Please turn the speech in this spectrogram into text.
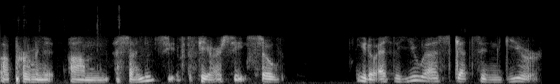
a, a permanent um, ascendancy of the PRC. So you know, as the U.S. gets in gear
